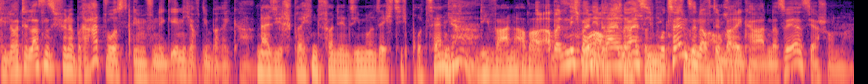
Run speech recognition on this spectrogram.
die Leute lassen sich für eine Bratwurst impfen, die gehen nicht auf die Barrikaden. Nein, Sie sprechen von den 67 Prozent. Ja. Die waren aber. Aber nicht mal die 33 Prozent sind auf den Barrikaden, das wäre es ja schon mal.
